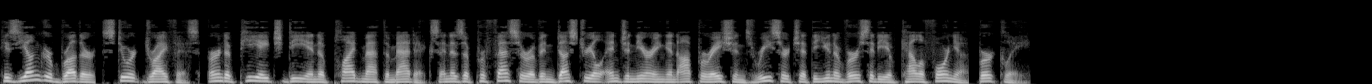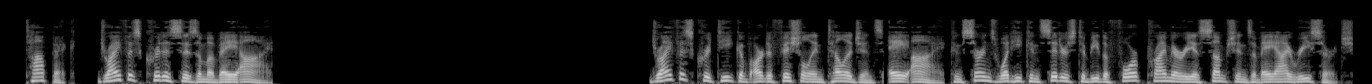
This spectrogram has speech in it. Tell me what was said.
His younger brother, Stuart Dreyfus, earned a Ph.D. in applied mathematics and is a professor of industrial engineering and operations research at the University of California, Berkeley. Dreyfus criticism of AI Dreyfus' critique of artificial intelligence AI concerns what he considers to be the four primary assumptions of AI research.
